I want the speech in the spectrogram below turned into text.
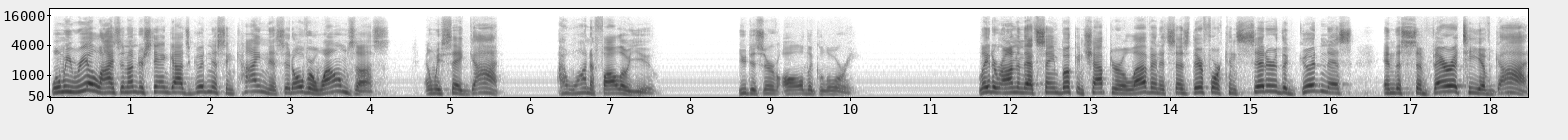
When we realize and understand God's goodness and kindness, it overwhelms us, and we say, God, I want to follow you. You deserve all the glory. Later on in that same book, in chapter 11, it says, Therefore, consider the goodness and the severity of God.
